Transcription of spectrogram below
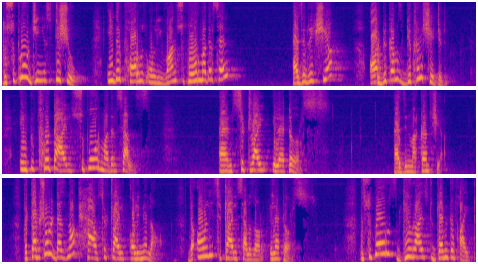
The sporogenous tissue either forms only one spore mother cell as in Riccia or becomes differentiated into fertile spore mother cells and sterile elaters. as in Marchantia. The capsule does not have sterile columella. The only sterile cells are elaters. The spores give rise to gametophyte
